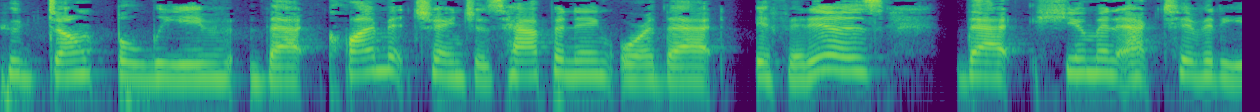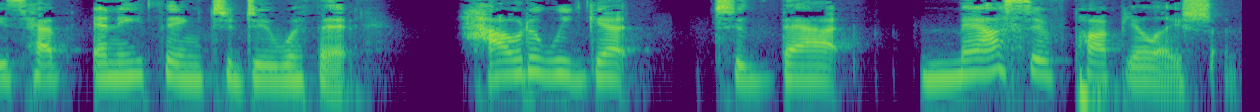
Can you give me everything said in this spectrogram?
who don't believe that climate change is happening or that if it is, that human activities have anything to do with it. How do we get to that massive population?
